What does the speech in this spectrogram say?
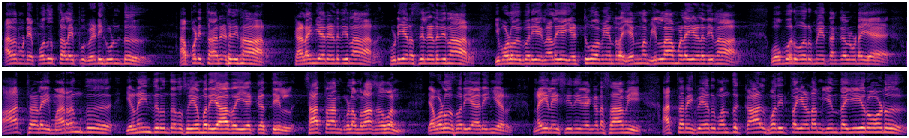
அதனுடைய பொது தலைப்பு வெடிகுண்டு. அப்படித்தான் எழுதினார். கலைஞர் எழுதினார் குடியரசில் எழுதினார் இவ்வளவு பெரிய நிலையை எட்டுவோம் என்ற எண்ணம் இல்லாமலே எழுதினார். ஒவ்வொருவருமே தங்களுடைய ஆற்றலை மறந்து இணைந்திருந்தது சுயமரியாதை இயக்கத்தில் சாத்தான்குளம் ராகவன். எவ்வளவு பெரிய அறிஞர். மயிலை சீனி வெங்கடசாமி அத்தனை பேரும் வந்து கால் பதித்த இடம் இந்த ஈரோடு.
